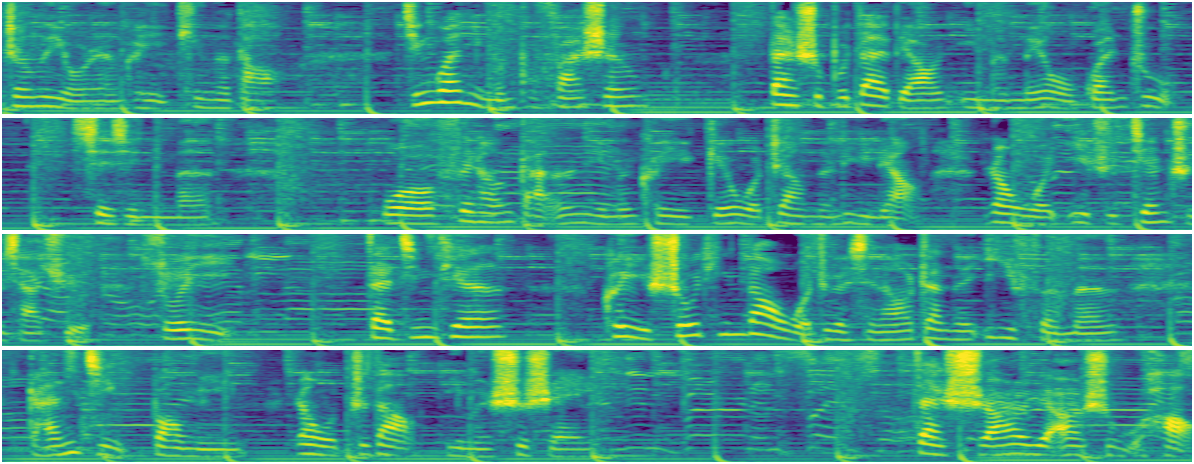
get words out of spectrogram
真的有人可以听得到，尽管你们不发声。但是不代表你们没有关注，谢谢你们，我非常感恩你们可以给我这样的力量，让我一直坚持下去。所以，在今天可以收听到我这个闲聊站的意粉们，赶紧报名，让我知道你们是谁。在十二月二十五号，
